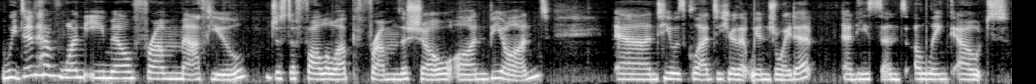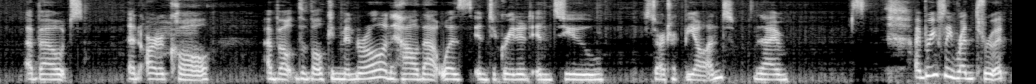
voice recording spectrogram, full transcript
we did have one email from Matthew, just a follow up from the show on Beyond. And he was glad to hear that we enjoyed it. And he sent a link out about an article about the Vulcan mineral and how that was integrated into Star Trek Beyond. And I, I briefly read through it,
